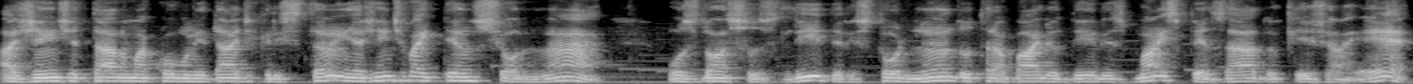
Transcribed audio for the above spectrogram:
a gente está numa comunidade cristã e a gente vai tensionar os nossos líderes, tornando o trabalho deles mais pesado que já é,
